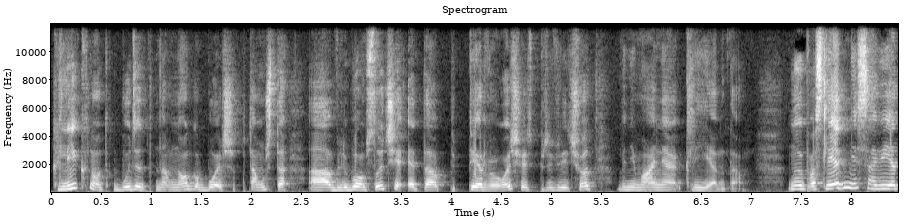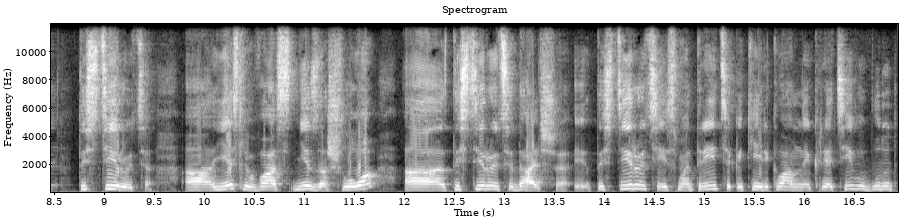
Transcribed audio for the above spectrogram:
кликнут, будет намного больше, потому что э, в любом случае это в первую очередь привлечет внимание клиента. Ну и последний совет – тестируйте. А, если у вас не зашло, а, тестируйте дальше. Тестируйте и смотрите, какие рекламные креативы будут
